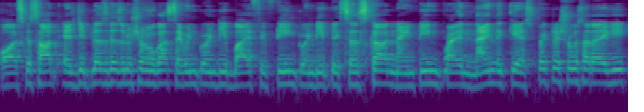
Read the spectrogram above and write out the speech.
और इसके साथ एच डी प्लस रेजोल्यूशन होगा seven twenty by fifteen twenty pixels का नाइनटीन बाई नाइन के एस्पेक्ट रेशो के साथ आएगी।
